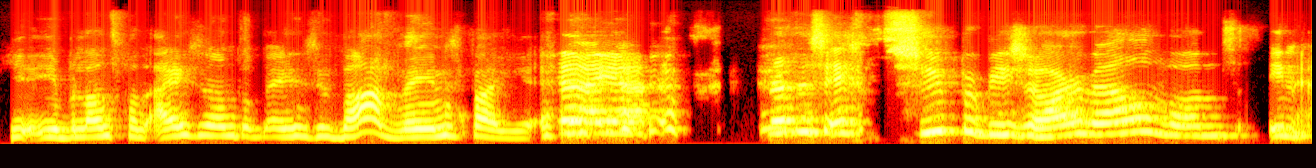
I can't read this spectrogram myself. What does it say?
Je, je belandt van IJsland opeens een in Spanje. Ja, ja. Dat is echt super bizar wel, want in,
